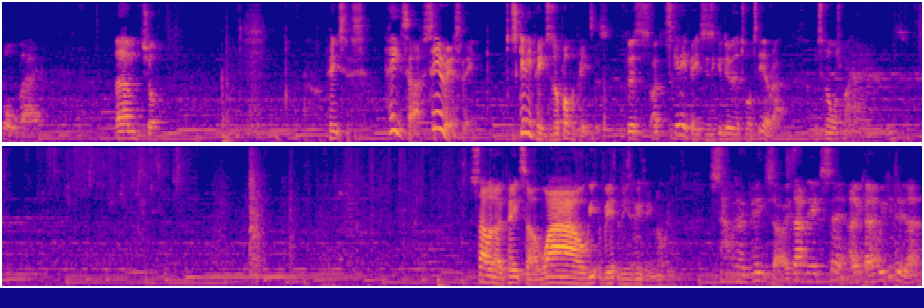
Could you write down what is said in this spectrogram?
ball bag. Um, sure. Pizzas. Pizza? Seriously? Skinny pizzas or proper pizzas? Because uh, skinny pizzas you can do with a tortilla wrap. I'm just going to wash my hands. Sourdough pizza. Wow. Vietnamese anything, not Sourdough pizza. Is that the extent? Okay, we can do that.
